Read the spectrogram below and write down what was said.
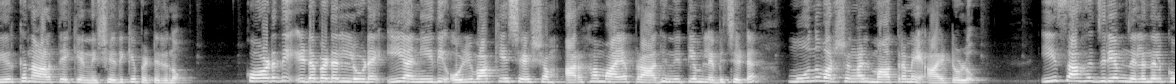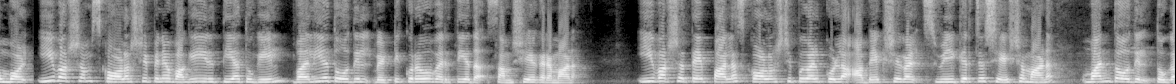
ദീർഘനാളത്തേക്ക് നിഷേധിക്കപ്പെട്ടിരുന്നു. കോടതി ഇടപെടലിലൂടെ ഈ അനീതി ഒഴിവാക്കിയ ശേഷം അർഹമായ പ്രാതിനിധ്യം ലഭിച്ചിട്ട് മൂന്ന് വർഷങ്ങൾ മാത്രമേ ആയിട്ടുള്ളൂ. ഈ സാഹചര്യം നിലനിൽക്കുമ്പോൾ ഈ വർഷം സ്കോളർഷിപ്പിന് വകയിരുത്തിയ തുകയിൽ വലിയ തോതിൽ വെട്ടിക്കുറവ് വരുത്തിയത് സംശയകരമാണ്. ഈ വർഷത്തെ പല സ്കോളർഷിപ്പുകൾക്കുള്ള അപേക്ഷകൾ സ്വീകരിച്ച ശേഷമാണ് വൻതോതിൽ തുക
